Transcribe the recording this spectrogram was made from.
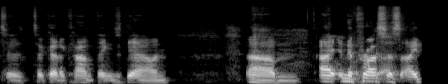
to to kind of calm things down. Um, I in the Oh my process, I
